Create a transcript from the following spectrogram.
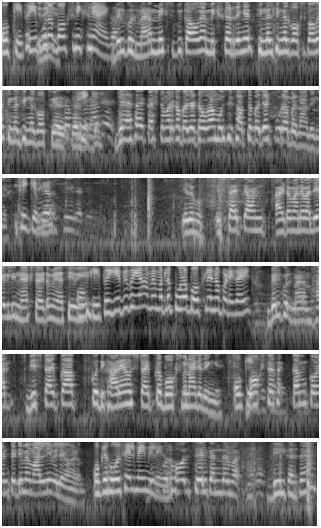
ओके तो ये ये पूरा बॉक्स मिक्स में आएगा। बिल्कुल मैडम मिक्स भी कहोगे मिक्स कर देंगे सिंगल सिंगल बॉक्स का होगा सिंगल सिंगल बॉक्स कर ठीक है। जो ऐसा कस्टमर का बजट होगा हम उस हिसाब से बजट पूरा बना देंगे। ठीक है ठीक है। ये देखो इस टाइप का आइटम आने वाली है अगली नेक्स्ट आइटम ऐसी हुई। ओके तो ये भी भैया हमें मतलब पूरा बॉक्स लेना पड़ेगा एक? बिल्कुल मैडम हर जिस टाइप का आपको दिखा रहे हैं उस टाइप का बॉक्स बना के देंगे। ओके बॉक्स से कम क्वांटिटी में माल नहीं मिलेगा मैडम। ओके होलसेल में ही बिल्कुल मिलेगा होलसेल के अंदर डील करते हैं।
